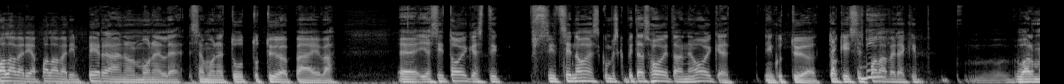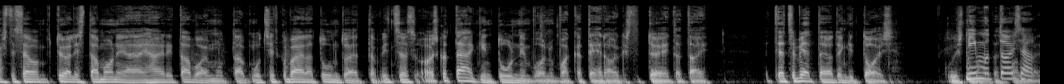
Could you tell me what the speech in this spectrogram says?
Palaveri ja palaverin perään on monelle semmoinen tuttu työpäivä. E, Ja sitten oikeasti, sit siinä ohessa kumminkin pitäisi hoitaa ne oikeat niin työt. Toki siis Niin. palaveriakin varmasti se on, työllistää monia ja ihan eri tavoin, mutta, mutta sitten kun välillä tuntuu, että itse asiassa olisiko tämäkin tunnin voinut vaikka tehdä oikeasti töitä tai että se viettää jotenkin toisin. Niin, mutta toisaalta,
